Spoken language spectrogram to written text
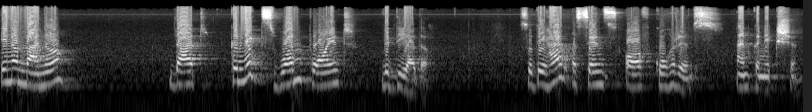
in a manner that connects one point with the other. So they have a sense of coherence and connection.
